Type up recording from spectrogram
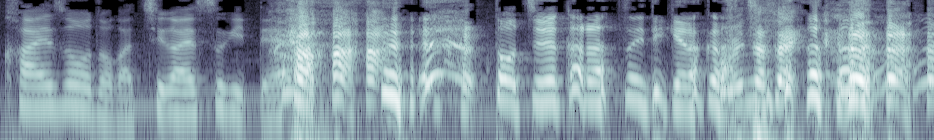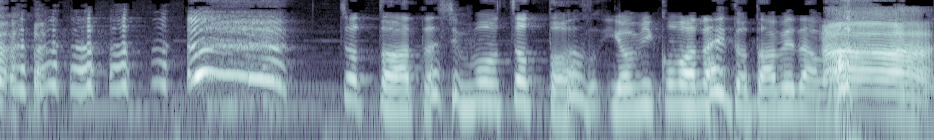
解像度が違いすぎて 途中からついていけなくなっちゃった。ちょっと私もうちょっと読み込まないとダメだわ。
